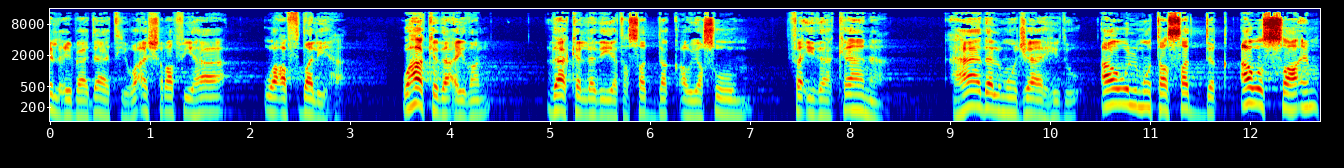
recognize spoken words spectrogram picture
العبادات وأشرفها وأفضلها. وهكذا أيضا ذاك الذي يتصدق أو يصوم فإذا كان هذا المجاهد أو المتصدق أو الصائم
